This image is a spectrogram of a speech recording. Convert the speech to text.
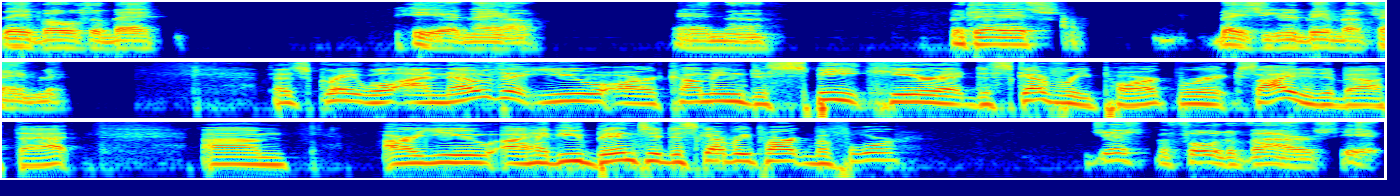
they both are back here now. And uh, but that's basically been my family. That's great. Well, I know that you are coming to speak here at Discovery Park. We're excited about that. Um, are you? Uh, have you been to Discovery Park before? Just before the virus hit,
